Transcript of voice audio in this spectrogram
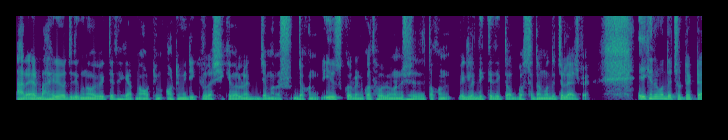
আর এর বাইরেও যদি কোনো অভিব্যক্তি থাকে, আপনি অটোমেটিকগুলো শিখে ফেলবেন। যে মানুষ যখন ইউজ করবেন, কথা বলবেন মানুষের সাথে, তখন এগুলো দেখতে দেখতে অভ্যস্ততার মধ্যে চলে আসবে। এইখানের মধ্যে ছোট্ট একটা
